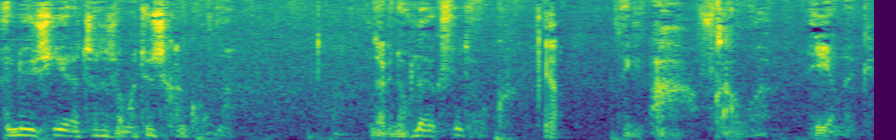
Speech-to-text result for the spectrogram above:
En nu zie je dat er zomaar tussen kan komen. Dat ik het nog leuk vind ook. Ja. Dan denk ik, ah, vrouwen, heerlijk.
